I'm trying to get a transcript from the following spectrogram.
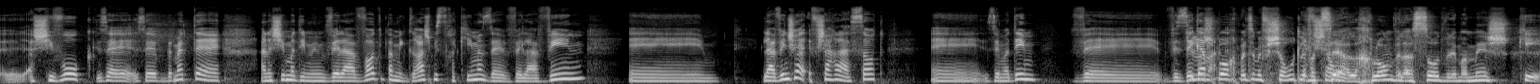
אה, השיווק, זה, זה באמת אה, אנשים מדהימים. ולעבוד במגרש משחקים הזה ולהבין, להבין שאפשר לעשות, זה מדהים. ו, וזה כאילו גם... יש פה בעצם אפשרות לבצע, אפשרות. לחלום ולעשות ולממש. כי-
